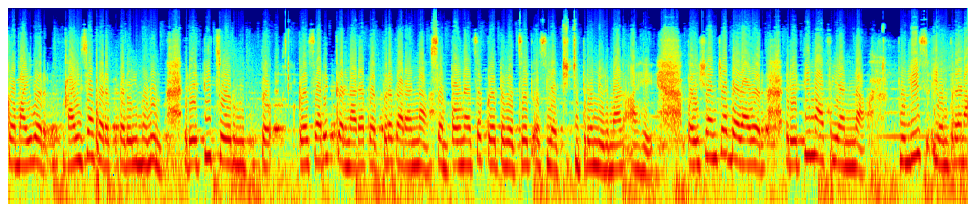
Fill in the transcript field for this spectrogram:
कमाईवर काहीसा फरक पडेल म्हणून रेती चोर वृत्त प्रसारित करणाऱ्या पत्रकारांना संपवण्याचं कट रचत असल्याचे चित्र निर्माण आहे. पैशांच्या बळावर रेती माफियांना पोलीस यंत्रणा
